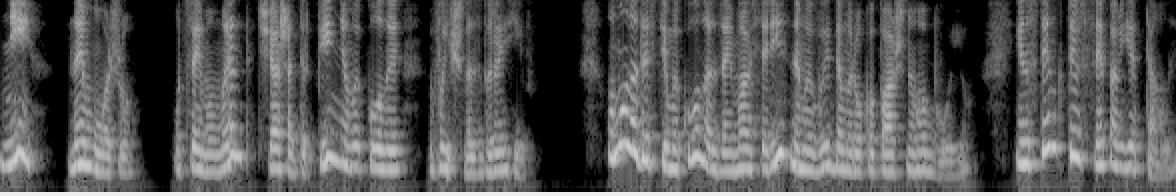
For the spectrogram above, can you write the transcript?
Ні, не можу. У цей момент чаша терпіння Миколи вийшла з берегів. У молодості Микола займався різними видами рукопашного бою. Інстинкти все пам'ятали.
